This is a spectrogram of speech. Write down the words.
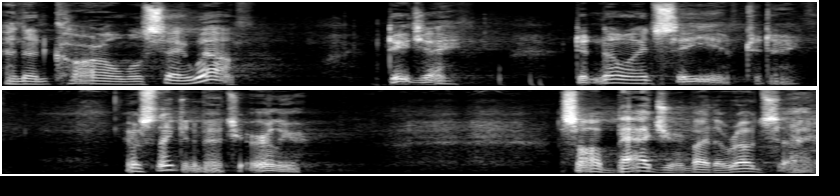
And then Carl will say, Well, DJ, didn't know I'd see you today. I was thinking about you earlier. Saw a badger by the roadside.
